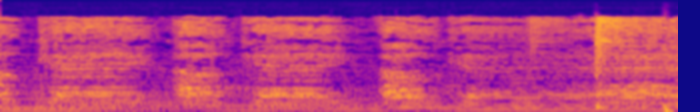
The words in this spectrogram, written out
Okay, okay, okay.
